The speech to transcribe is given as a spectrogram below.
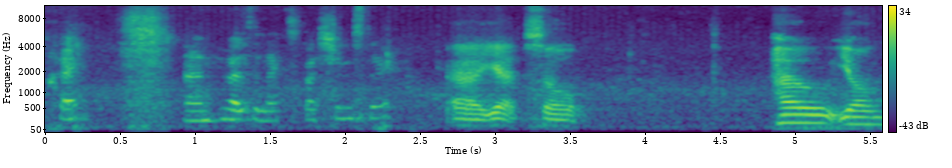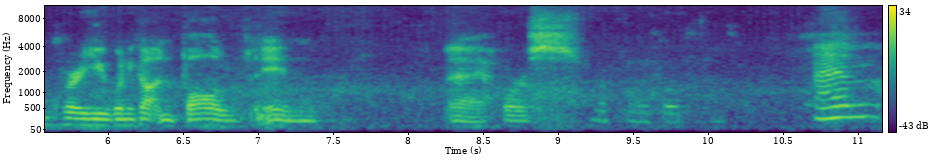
Okay. And who has the next question today? Uh, yeah, so how young were you when you got involved in uh, horse? Working with horses. Um,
